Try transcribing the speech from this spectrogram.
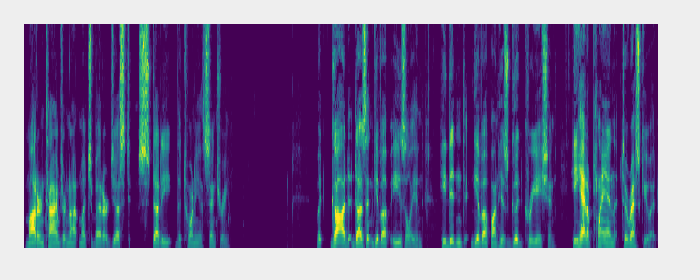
Modern times are not much better. Just study the 20th century. But God doesn't give up easily, and He didn't give up on His good creation. He had a plan to rescue it.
